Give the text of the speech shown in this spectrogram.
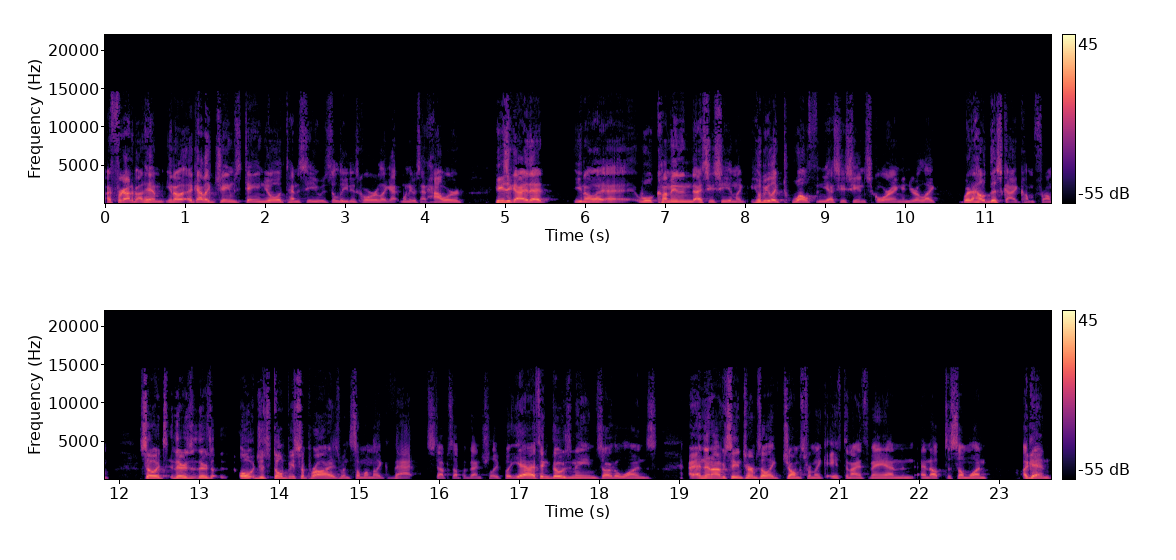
I forgot about him. You know, a guy like James Daniel at Tennessee was the leading scorer. Like when he was at Howard, he's a guy that you know uh, will come in the SEC and like he'll be like 12th in the SEC in scoring, and you're like, where the hell did this guy come from? So it's there's there's oh just don't be surprised when someone like that steps up eventually. But yeah, I think those names are the ones. And then obviously in terms of like jumps from like eighth to ninth man and, and up to someone again,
